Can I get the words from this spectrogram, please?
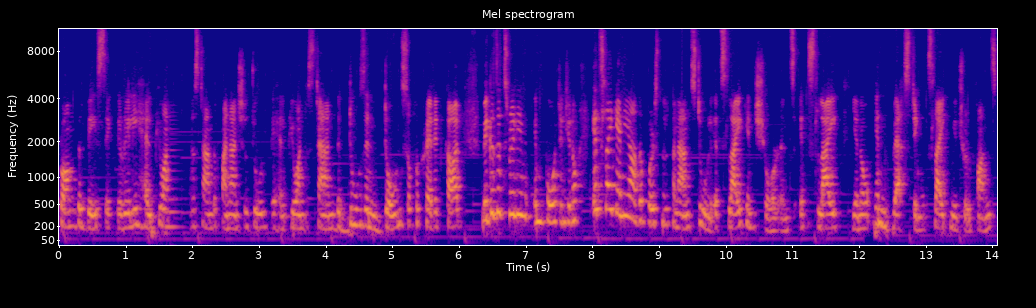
from the basic. They really help you understand the financial tool. They help you understand the do's and don'ts of a credit card because it's really important. You know, it's like any other personal finance tool. It's like insurance. It's like, you know, investing. It's like mutual funds.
